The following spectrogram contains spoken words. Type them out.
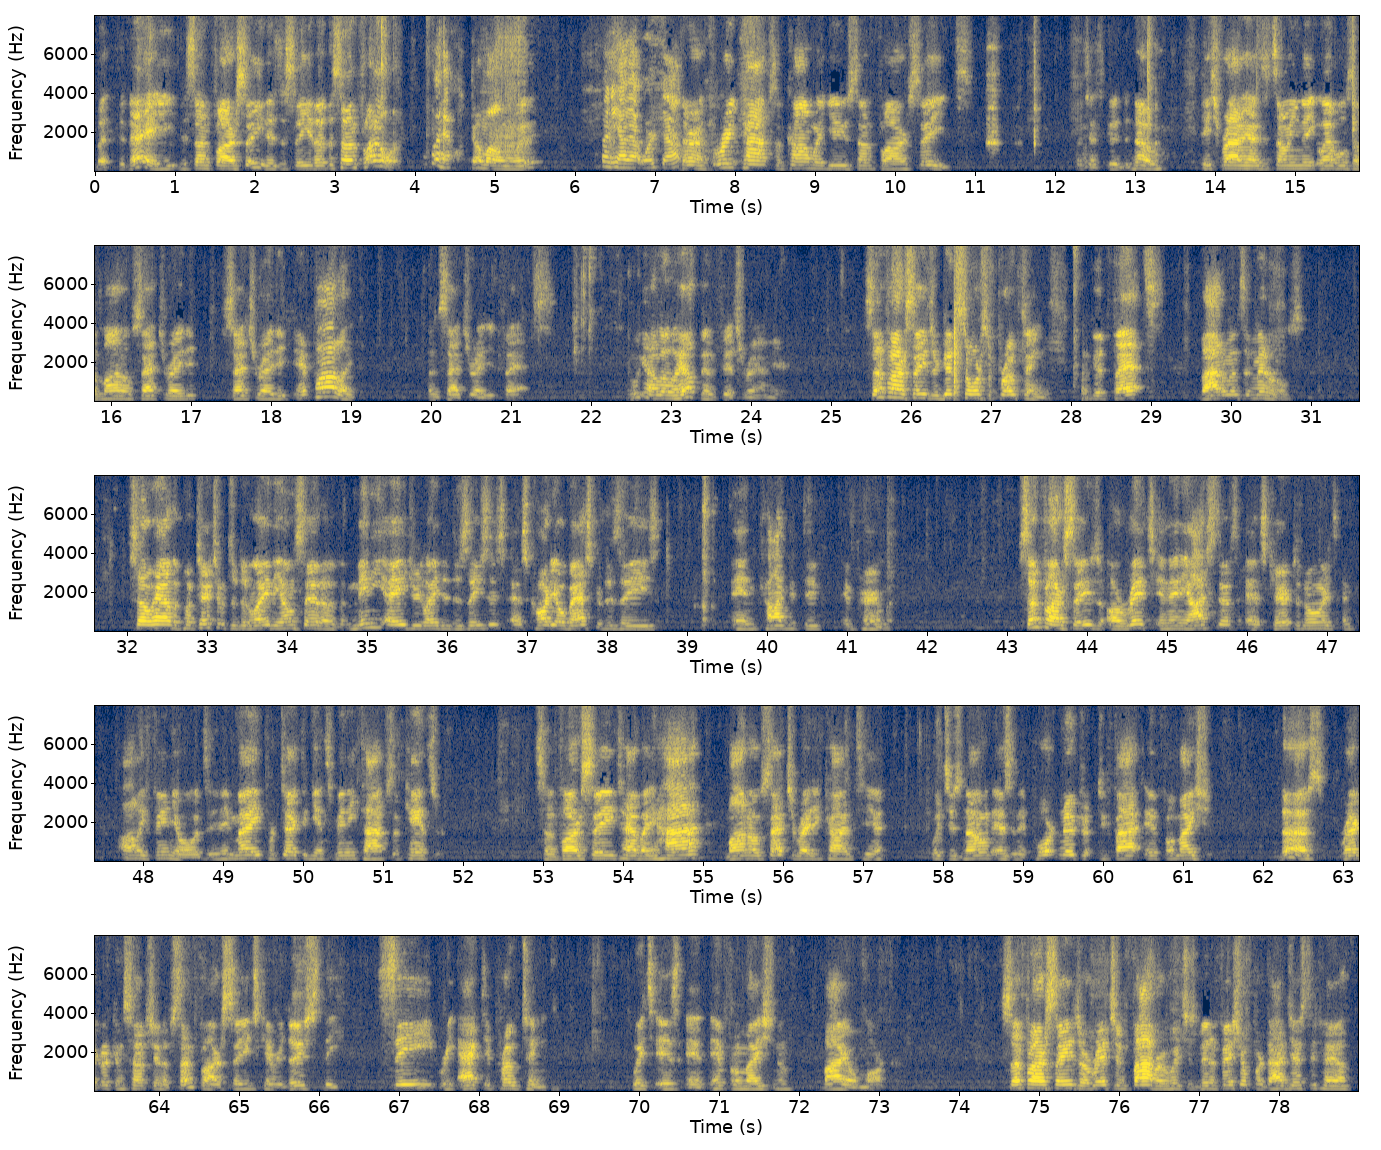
But today, the sunflower seed is the seed of the sunflower. Well, Come on with it. funny how that worked out. There are three types of commonly used sunflower seeds, which that's good to know. Each variety has its own unique levels of monosaturated, saturated, and polyunsaturated fats. And we got a little health benefits around here. Sunflower seeds are a good source of proteins, good fats, vitamins, and minerals. So have the potential to delay the onset of many age-related diseases as cardiovascular disease and cognitive impairment. Sunflower seeds are rich in antioxidants as carotenoids and polyphenols, and it may protect against many types of cancer. Sunflower seeds have a high monosaturated content, which is known as an important nutrient to fight inflammation. Thus, regular consumption of sunflower seeds can reduce the C reactive protein, which is an inflammation biomarker. Sunflower seeds are rich in fiber, which is beneficial for digestive health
